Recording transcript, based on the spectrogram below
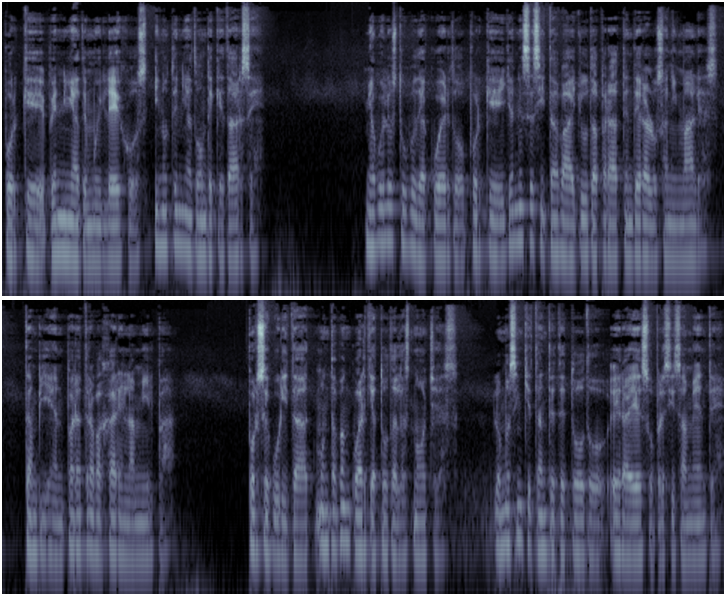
porque venía de muy lejos y no tenía dónde quedarse. Mi abuelo estuvo de acuerdo porque ella necesitaba ayuda para atender a los animales, también para trabajar en la milpa. Por seguridad montaban guardia todas las noches. Lo más inquietante de todo era eso precisamente,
